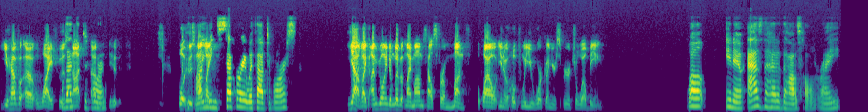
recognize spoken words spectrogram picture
you have a wife who is Well, is that's not, um, who, well, who's Oh, not you like mean separate without divorce? yeah, like I'm going to live at my mom's house for a month while you know hopefully you work on your spiritual well being. Well, you know, as the head of the household, right?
